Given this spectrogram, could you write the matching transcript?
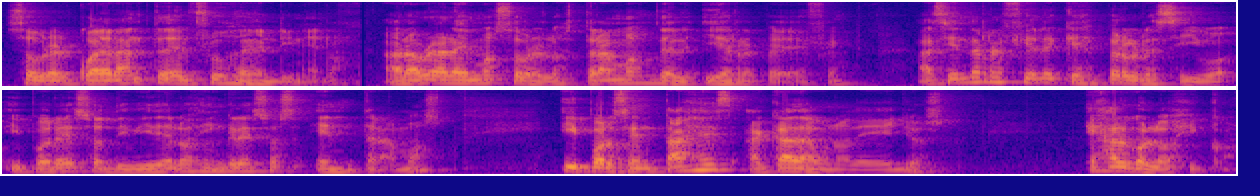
sobre el cuadrante del flujo del dinero. Ahora hablaremos sobre los tramos del IRPF. Hacienda refiere que es progresivo y por eso divide los ingresos en tramos y porcentajes a cada uno de ellos. Es algo lógico.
